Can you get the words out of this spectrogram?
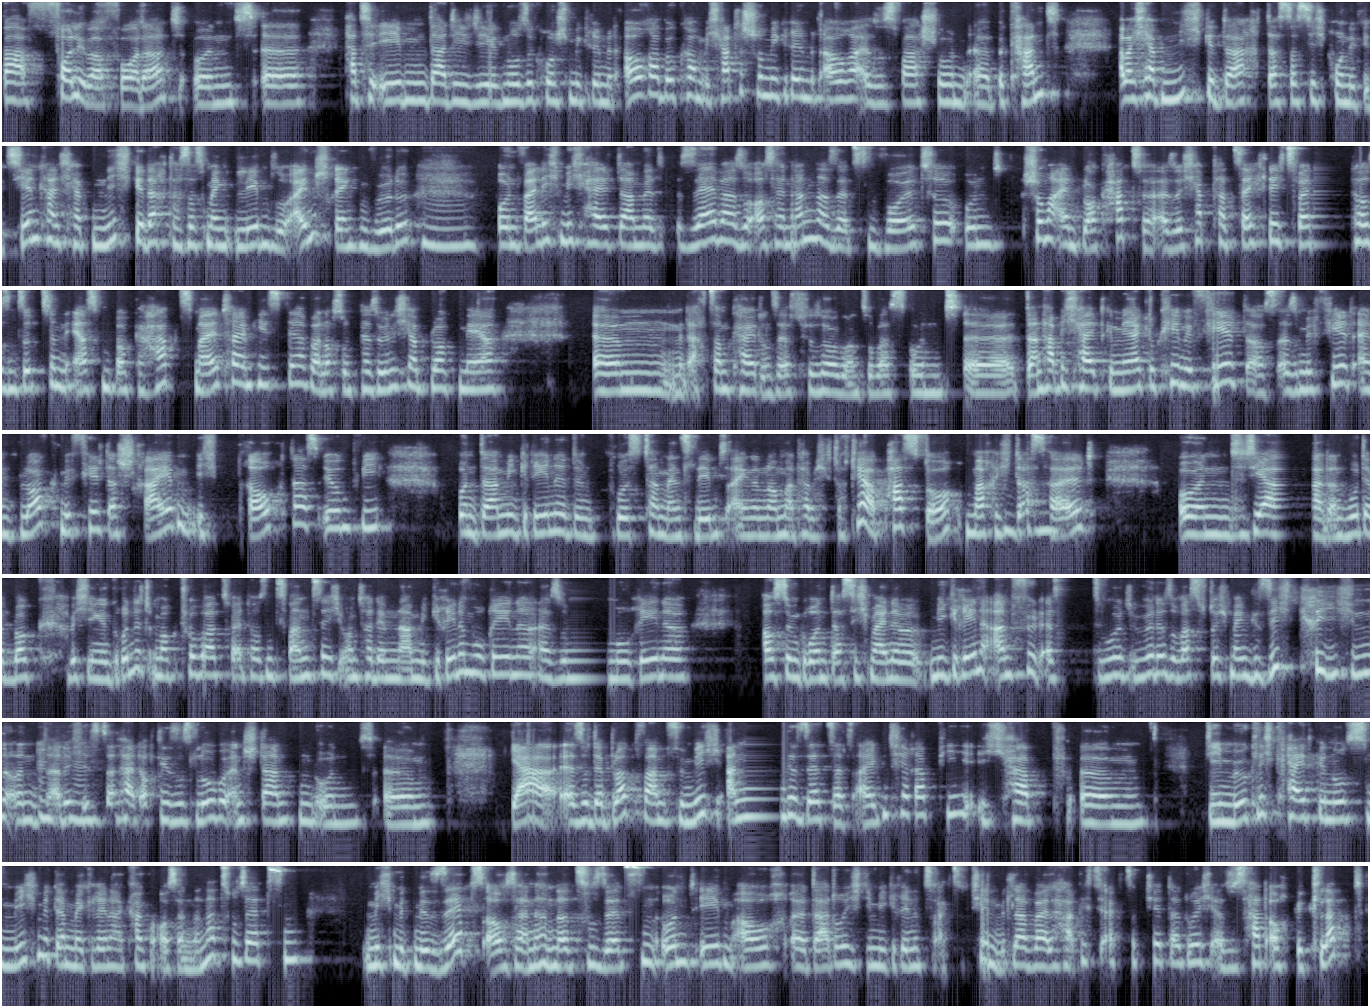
war voll überfordert und äh, hatte eben da die Diagnose chronische Migräne mit Aura bekommen. Ich hatte schon Migräne mit Aura, also es war schon äh, bekannt. Aber ich habe nicht gedacht, dass das sich chronifizieren kann. Ich habe nicht gedacht, dass das mein Leben so einschränken würde. Mhm. Und weil ich mich halt damit selber so auseinandersetzen wollte und schon mal einen Blog hatte. Also ich habe tatsächlich 2017 den ersten Blog gehabt. Smile Time hieß der, war noch so ein persönlicher Blog mehr ähm, mit Achtsamkeit und Selbstfürsorge und sowas. Und äh, dann habe ich halt gemerkt, okay, mir fehlt das. Also mir fehlt ein Blog, mir fehlt das Schreiben, ich brauche das irgendwie. Und da Migräne den größten Teil meines Lebens eingenommen hat, habe ich gedacht, ja, passt doch, mache ich das mhm. halt. Und ja, dann wurde der Blog, habe ich ihn gegründet im Oktober 2020 unter dem Namen Migräne Morene, also Morene aus dem Grund, dass sich meine Migräne anfühlt, als würde sowas durch mein Gesicht kriechen und dadurch mhm. ist dann halt auch dieses Logo entstanden und ähm, ja, also der Blog war für mich angesetzt als Eigentherapie. Ich habe ähm, die Möglichkeit genutzt, mich mit der Migräneerkrankung auseinanderzusetzen, mich mit mir selbst auseinanderzusetzen und eben auch äh, dadurch die Migräne zu akzeptieren. Mittlerweile habe ich sie akzeptiert dadurch, also es hat auch geklappt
